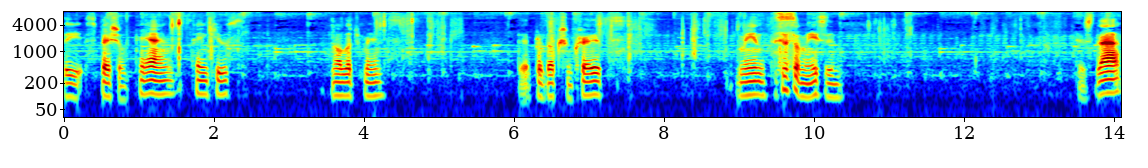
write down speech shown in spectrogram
The special thanks, thank yous, acknowledgements, the production credits. I mean, this is amazing. Here's that.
